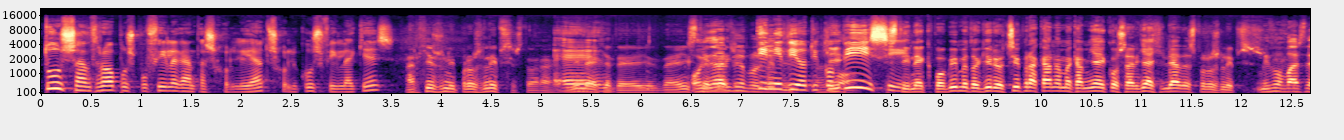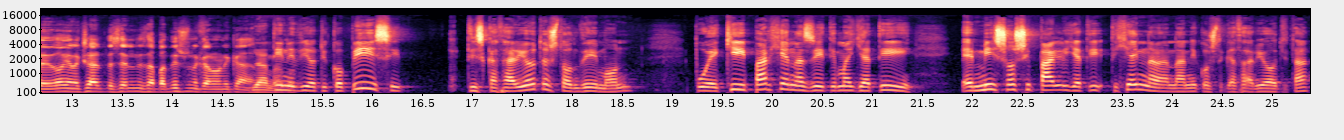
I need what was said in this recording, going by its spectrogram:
τους ανθρώπους που φύλαγαν τα σχολεία, τους σχολικούς φύλακες. Αρχίζουν οι προσλήψεις τώρα. Ε, Μην έχετε, δεν είστε Την ιδιωτικοποίηση. Στην εκπομπή με τον κύριο Τσίπρα κάναμε καμιά εικοσαριά χιλιάδες προσλήψεις. Μην φοβάστε εδώ για να ξέρετε τι Έλληνες θα απαντήσουν κανονικά. Την ιδιωτικοποίηση της καθαριότητας των Δήμων, που εκεί υπάρχει ένα ζήτημα γιατί εμείς όσοι πάλι, γιατί τυχαίνει να, να ανήκω στην καθαριότητα,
